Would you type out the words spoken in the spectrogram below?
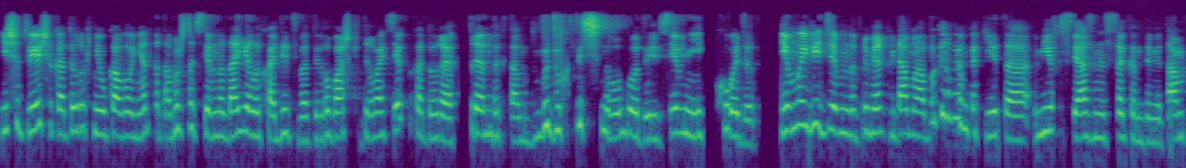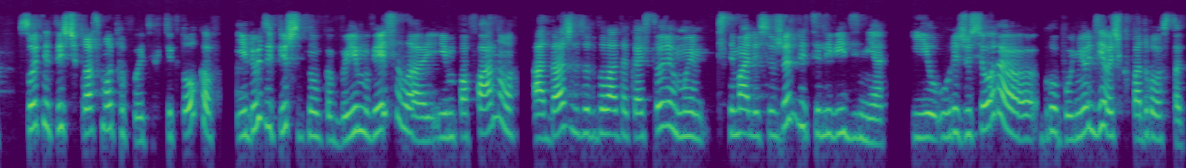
ищут вещи, которых ни у кого нет, потому что всем надоело ходить в этой рубашке дровосека, которая в трендах там 2000 года, и все в ней ходят. И мы видим, например, когда мы обыгрываем какие-то мифы, связанные с секондами, там сотни тысяч просмотров у этих тиктоков, и люди пишут, ну, как бы им весело, им по фану. А даже тут была такая история, мы снимали сюжет для телевидения, и у режиссера группы, у нее девочка-подросток,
